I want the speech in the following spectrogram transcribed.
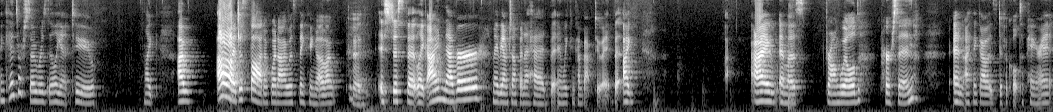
And kids are so resilient too. Like I oh, I just thought of what I was thinking of. I, Good. it's just that like I never maybe I'm jumping ahead, but and we can come back to it. But I I am a strong-willed person and I think I was difficult to parent.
